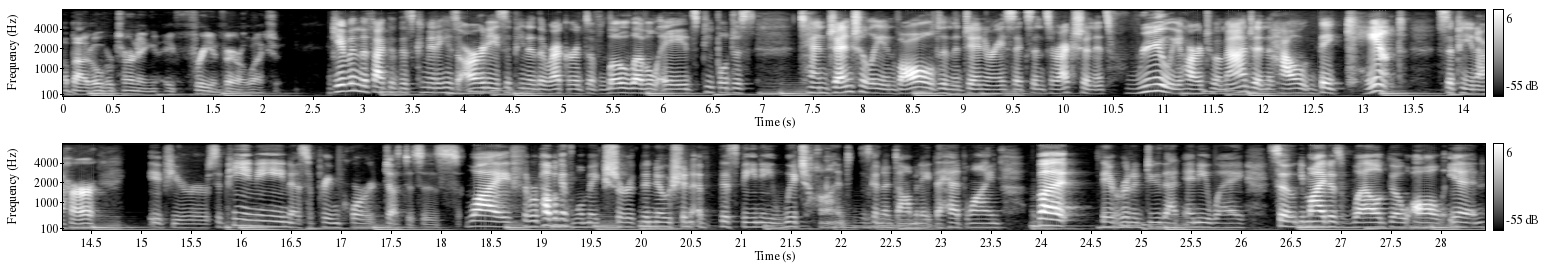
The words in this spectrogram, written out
about overturning a free and fair election. Given the fact that this committee has already subpoenaed the records of low level aides, people just tangentially involved in the January 6th insurrection, it's really hard to imagine how they can't subpoena her. If you're subpoenaing a Supreme Court justice's wife, the Republicans will make sure the notion of this being a witch hunt is going to dominate the headline. But they were going to do that anyway. So you might as well go all in.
